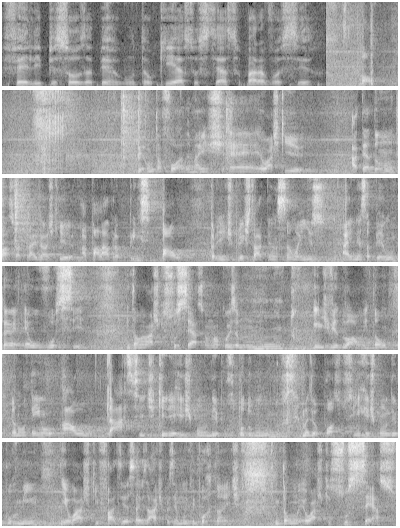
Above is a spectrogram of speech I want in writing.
Felipe Souza pergunta: O que é sucesso para você? Bom, pergunta foda, mas é, eu acho que, até dando um passo atrás, eu acho que a palavra principal para a gente prestar atenção a isso, aí nessa pergunta, é, é, o você. Então eu acho que sucesso é uma coisa muito individual. Então eu não tenho a audácia de querer responder por todo mundo, mas eu posso sim responder por mim e eu acho que fazer essas aspas é muito importante. Então eu acho que sucesso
